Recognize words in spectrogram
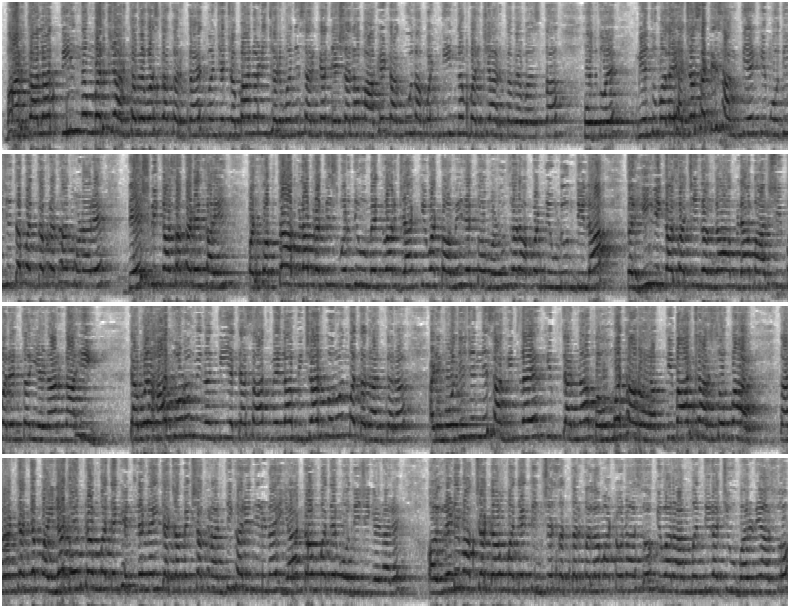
भारताला तीन नंबरची अर्थव्यवस्था करतायत. म्हणजे जपान आणि जर्मनी सारख्या देशाला मागे टाकून आपण तीन नंबरची अर्थव्यवस्था होतोय. मी तुम्हाला ह्याच्यासाठी सांगतेय की मोदीजी तर पंतप्रधान होणार आहे. देश विकासाकडे जाईल. पण फक्त आपला प्रतिस्पर्धी उमेदवार जॅक किंवा टॉमी देतो म्हणून जर आपण निवडून दिला तर ही विकासाची गंगा आपल्या बार्शीपर्यंत येणार नाही. त्यामुळे हात जोडून विनंती येत्या सात मेला विचार करून मतदान करा. आणि मोदीजींनी सांगितलंय की त्यांना बहुमत हवंय अबकी बार चारसो पार. कारण त्यांच्या पहिल्या दोन टर्ममध्ये घेतले नाही त्याच्यापेक्षा क्रांतिकारी निर्णय या टर्ममध्ये मोदीजी घेणार आहेत. ऑलरेडी मागच्या टर्ममध्ये तीनशे सत्तर कलम आठवणं असो किंवा राम मंदिराची उभारणी असो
